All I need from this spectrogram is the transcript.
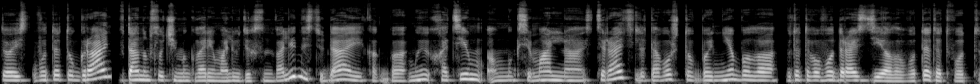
То есть вот эту грань, в данном случае мы говорим о людях с инвалидностью, да, и как бы мы хотим максимально стирать для того, чтобы не было вот этого водораздела. Вот этот вот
